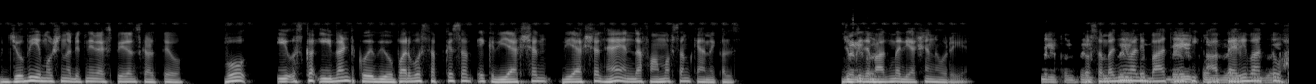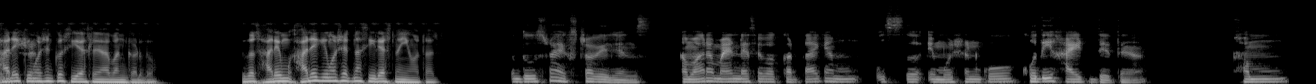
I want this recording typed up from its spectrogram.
जो भी इमोशन जितने भी एक्सपीरियंस करते हो वो उसका इवेंट कोई भी हो पर वो सबके सब एक रिएक्शन रिएक्शन है in the form of some chemicals जो कि दिमाग में रिएक्शन हो रही है। बिल्कुल तो बिल्कुल समझने वाली बात है कि आप पहली बात तो हर एक इमोशन को सीरियस लेना बंद कर दो। बिकॉज़ हर हर एक इमोशन इतना सीरियस नहीं होता। दूसरा एक्स्ट्रा वेजेंस हमारा माइंड ऐसे वर्क करता है कि हम उस इमोशन को खुद ही हाइट देते हैं। हम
